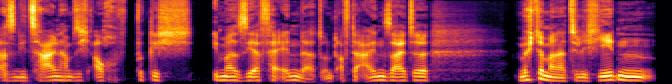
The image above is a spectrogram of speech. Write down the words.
Also die Zahlen haben sich auch wirklich immer sehr verändert. Und auf der einen Seite möchte man natürlich jeden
